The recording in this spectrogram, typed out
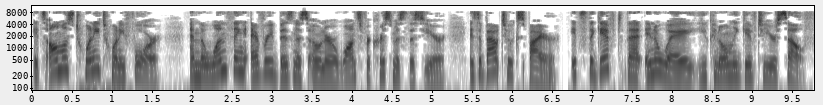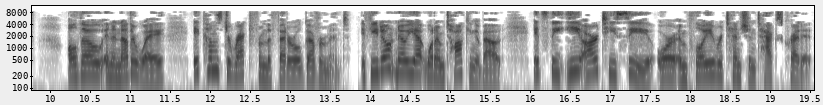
It's almost 2024, and the one thing every business owner wants for Christmas this year is about to expire. It's the gift that, in a way, you can only give to yourself although in another way, it comes direct from the federal government. If you don't know yet what I'm talking about, it's the ERTC or Employee Retention Tax Credit.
